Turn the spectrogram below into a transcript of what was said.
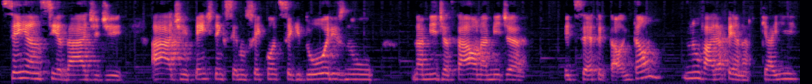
sem a ansiedade de, ah, de repente tem que ser não sei quantos seguidores no na mídia tal, na mídia etc e tal. Então, não vale a pena, que aí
